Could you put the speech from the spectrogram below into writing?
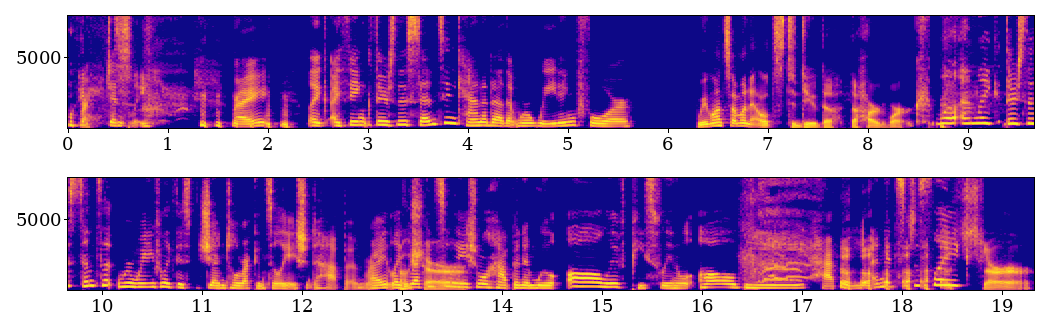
like, Right. gently, right? like, I think there's this sense in Canada that we're waiting for We want someone else to do the, the hard work. Well, and like there's this sense that we're waiting for like this gentle reconciliation to happen, right? Like Oh, sure. reconciliation will happen and we'll all live peacefully and we'll all be happy. And it's just like, sure.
